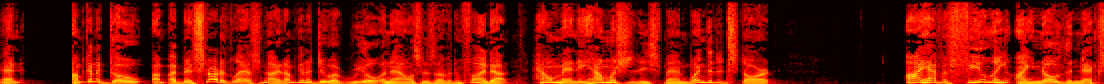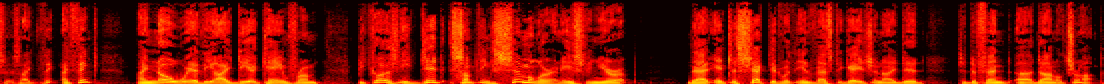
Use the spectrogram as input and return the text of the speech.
And I'm going to go. I've been started last night. I'm going to do a real analysis of it and find out how many, how much did he spend, when did it start. I have a feeling I know the nexus. I think I think I know where the idea came from because he did something similar in Eastern Europe that intersected with the investigation I did to defend uh, Donald Trump,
